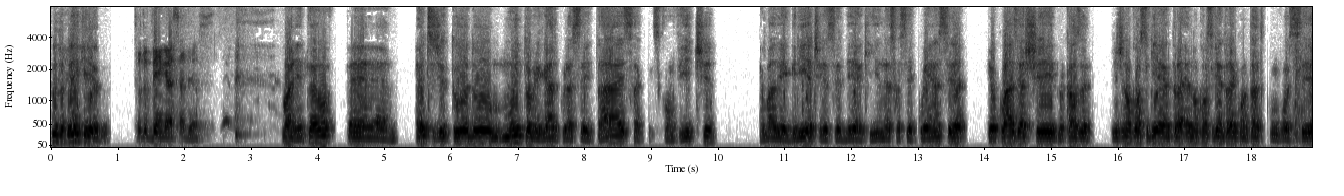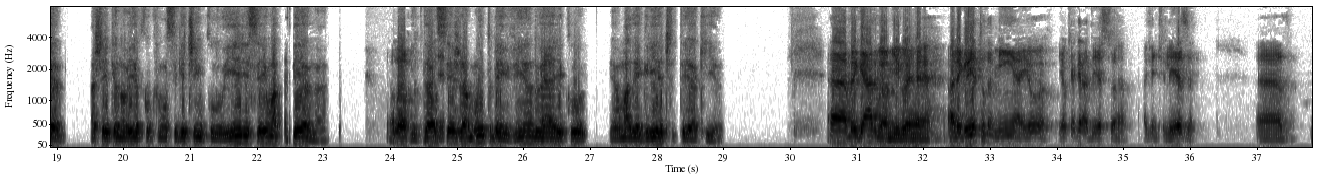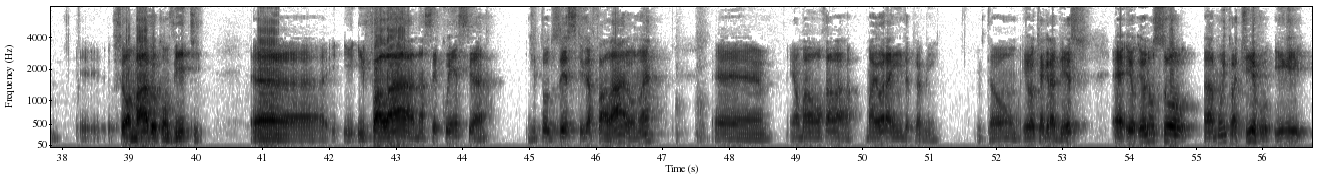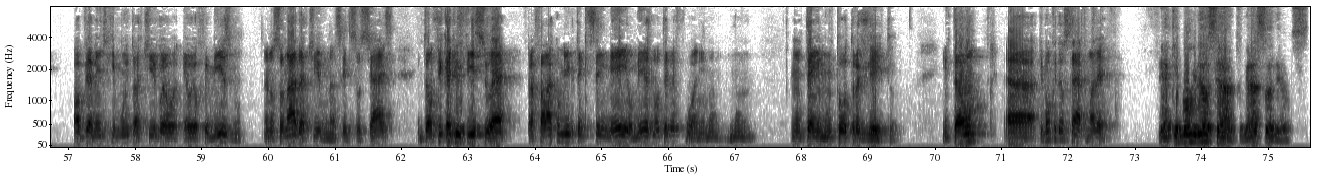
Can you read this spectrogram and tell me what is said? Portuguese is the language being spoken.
Tudo bem, querido? Tudo bem, graças a Deus. Olha, então, é, antes de tudo, muito obrigado por aceitar essa, esse convite. É uma alegria te receber aqui nessa sequência. Eu quase achei, por causa. A gente não conseguia entrar, eu não conseguia entrar em contato com você. Achei que eu não ia conseguir te incluir e seria uma pena. Olá, então, seja muito bem-vindo, Érico. É uma alegria te ter aqui. Ah, obrigado, meu amigo. É, a alegria é toda minha. Eu, eu que agradeço a, a gentileza, ah, o seu amável convite. É, e, e, falar na sequência de todos esses que já falaram, não é? É, é uma honra maior ainda para mim. Então, eu que agradeço. É, eu, eu não sou uh, muito ativo, e obviamente que muito ativo é o, é o eufemismo. Eu não sou nada ativo nas redes sociais, então fica difícil. É, para falar comigo tem que ser e-mail mesmo ou telefone, não, não, não tem muito outro jeito. Então, uh, que bom que deu certo, Malê. É, que bom que deu certo, graças a Deus.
